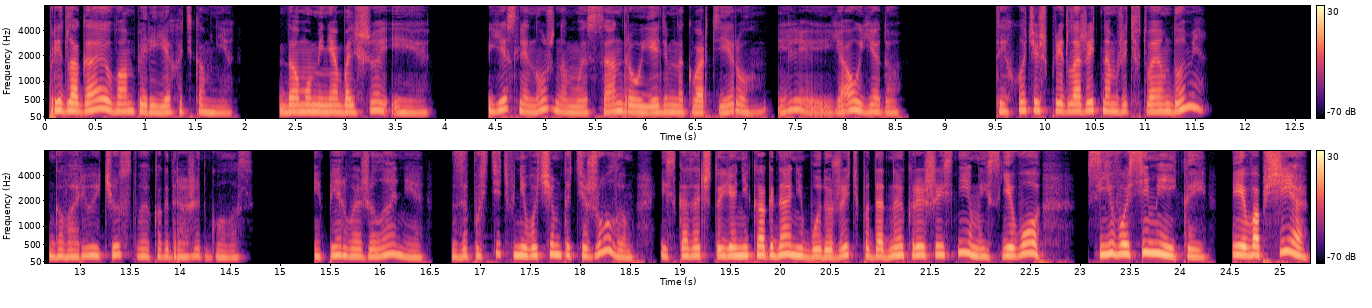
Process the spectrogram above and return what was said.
Предлагаю вам переехать ко мне. Дом у меня большой, и... Если нужно, мы с Сандрой уедем на квартиру, или я уеду. Ты хочешь предложить нам жить в твоем доме? Говорю и чувствую, как дрожит голос. И первое желание — запустить в него чем-то тяжелым и сказать, что я никогда не буду жить под одной крышей с ним и с его... с его семейкой. И вообще...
